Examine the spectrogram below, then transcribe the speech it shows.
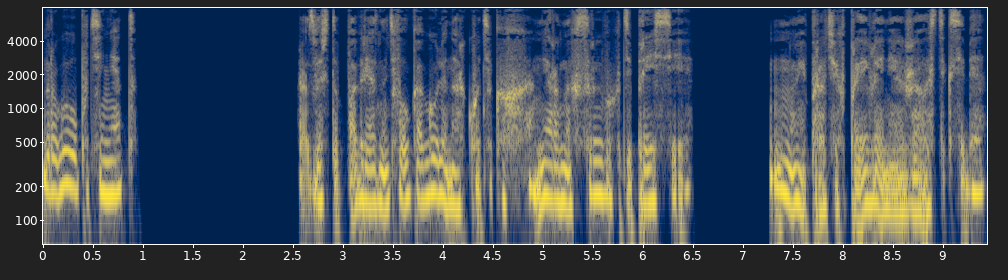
Другого пути нет. Разве что погрязнуть в алкоголе, наркотиках, нервных срывах, депрессии, ну и прочих проявлениях жалости к себе.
